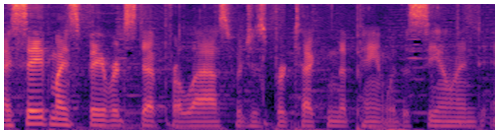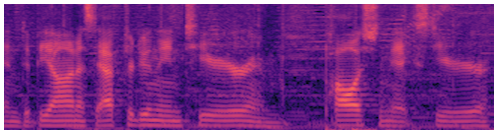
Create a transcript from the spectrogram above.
I saved my favorite step for last, which is protecting the paint with a sealant. And to be honest, after doing the interior and polishing the exterior,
